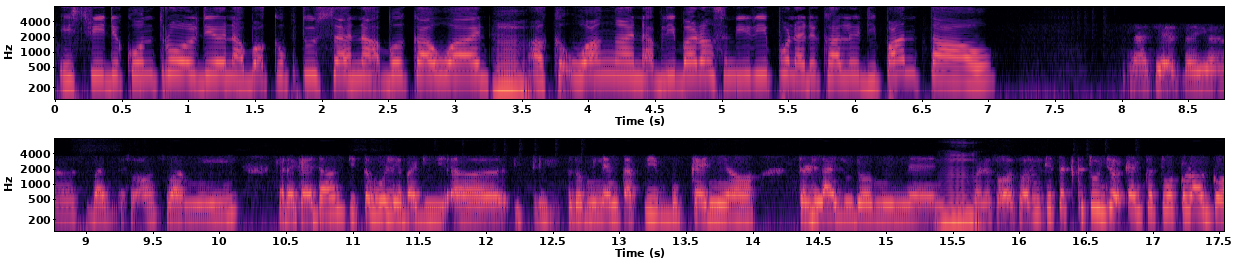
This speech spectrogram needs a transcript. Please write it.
Isteri dia kontrol dia nak buat keputusan, nak berkawan, Hmm. uh, keuangan, nak beli barang sendiri pun ada kala dipantau. Nasihat saya sebagai seorang suami, kadang-kadang kita boleh bagi uh, isteri kita dominan tapi bukannya terlalu dominan. Hmm. Sebagai seorang suami, kita kena tunjukkan ketua keluarga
